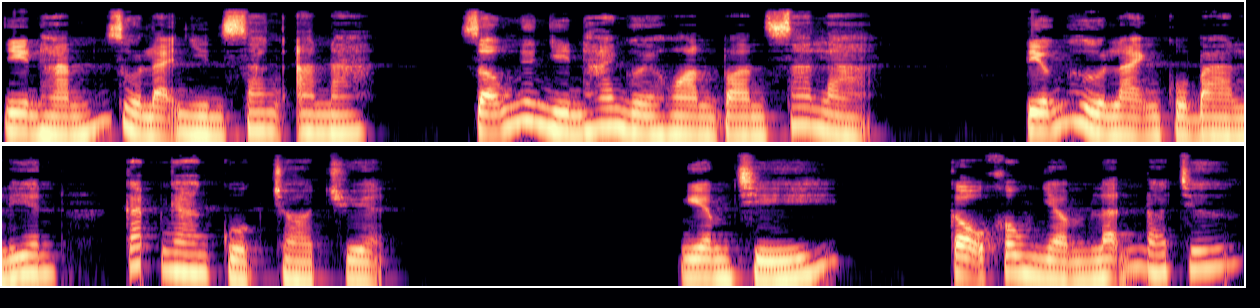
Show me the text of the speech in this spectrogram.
Nhìn hắn rồi lại nhìn sang Anna Giống như nhìn hai người hoàn toàn xa lạ. Tiếng hừ lạnh của bà Liên Cắt ngang cuộc trò chuyện. Nghiêm trí Cậu không nhầm lẫn đó chứ.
